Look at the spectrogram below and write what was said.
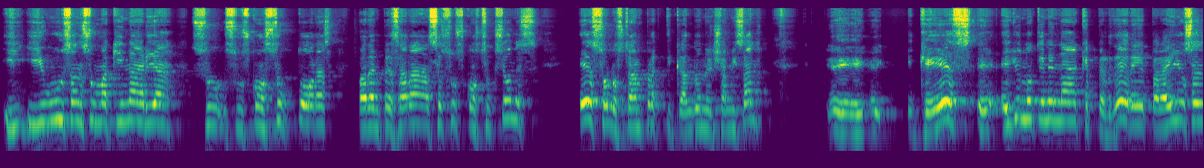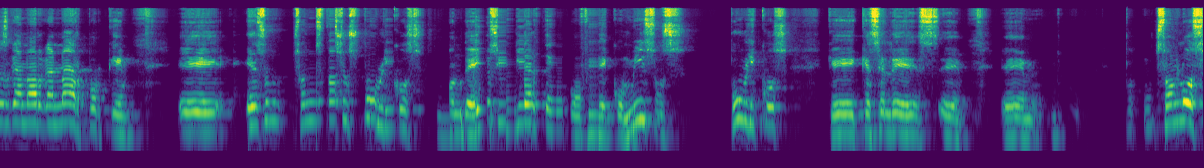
y, usan su maquinaria, sus constructoras para empezar a hacer sus construcciones. Eso lo están practicando en el chamizal. Eh, eh, que es, ellos no tienen nada que perder, para ellos es ganar, ganar, porque es son espacios públicos donde ellos invierten con fideicomisos públicos que, que se les, son los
